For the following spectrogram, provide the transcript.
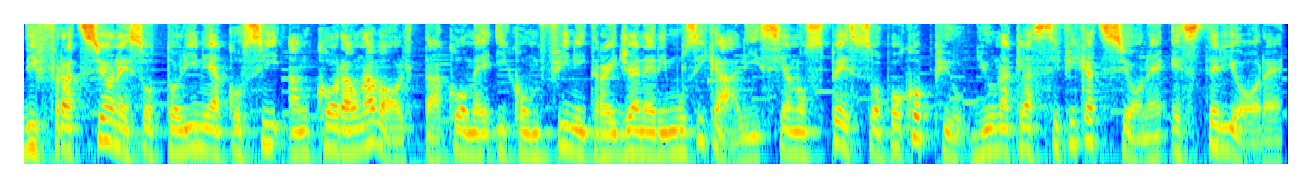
Diffrazione sottolinea così ancora una volta come i confini tra i generi musicali siano spesso poco più di una classificazione esteriore,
